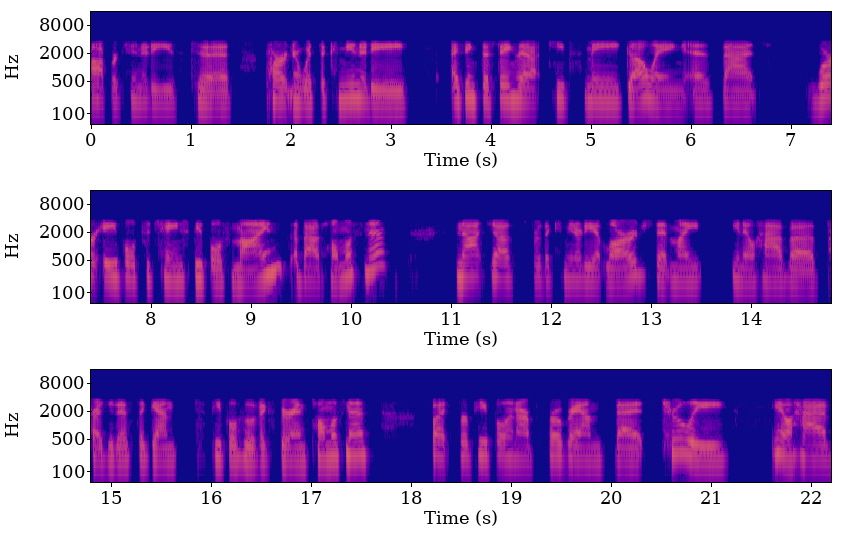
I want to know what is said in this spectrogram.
opportunities to partner with the community i think the thing that keeps me going is that we're able to change people's minds about homelessness, not just for the community at large that might, you know, have a prejudice against people who have experienced homelessness, but for people in our programs that truly, you know, have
